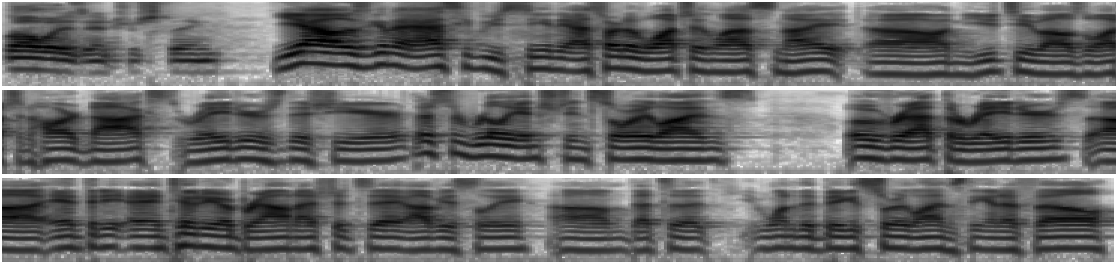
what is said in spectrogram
always interesting. Yeah, I was gonna ask if you've seen it. I started watching last night uh, on YouTube. I was watching Hard Knocks Raiders this year. There's some really interesting storylines over at the Raiders. Uh, Anthony Antonio Brown, I should say, obviously. Um, that's a one of the biggest storylines in the NFL.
